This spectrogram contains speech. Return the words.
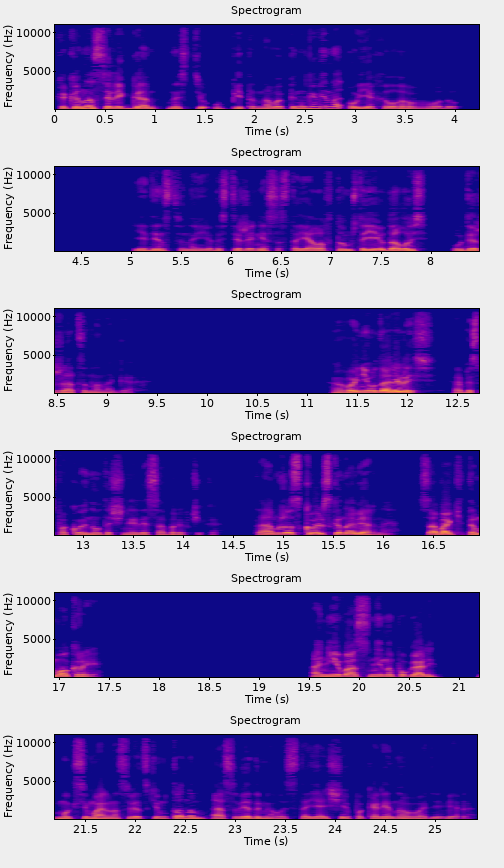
как она с элегантностью упитанного пингвина уехала в воду. Единственное ее достижение состояло в том, что ей удалось удержаться на ногах. «Вы не ударились?» — обеспокоенно уточнили с обрывчика. «Там же скользко, наверное. Собаки-то мокрые». «Они вас не напугали?» — максимально светским тоном осведомилась стоящая по колено в воде Вера.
